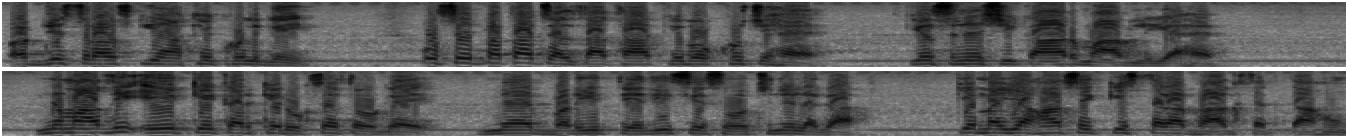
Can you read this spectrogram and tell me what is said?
اور جس طرح اس کی آنکھیں کھل گئیں، اسے پتا چلتا تھا کہ وہ خوش ہے کہ اس نے شکار مار لیا ہے۔ نمازی ایک ایک کر کے رخصت ہو گئے۔ میں بڑی تیزی سے سوچنے لگا کہ میں یہاں سے کس طرح بھاگ سکتا ہوں۔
